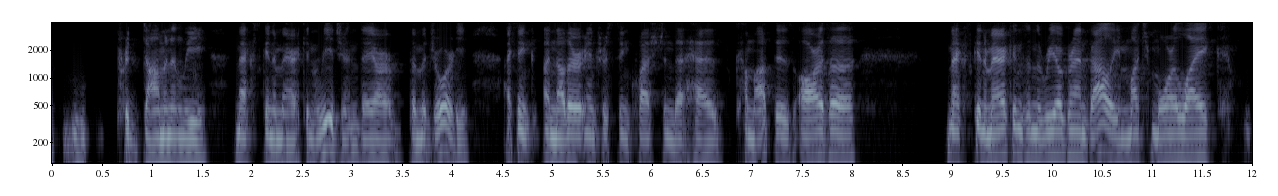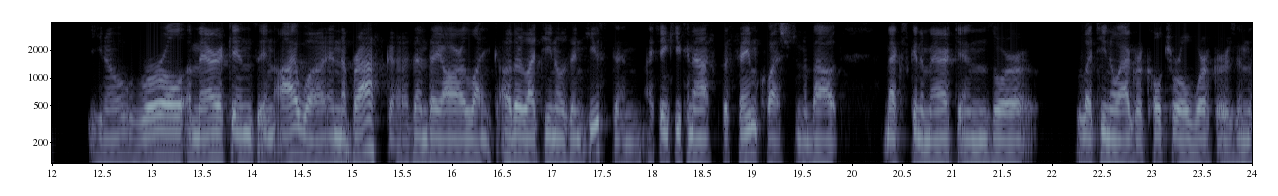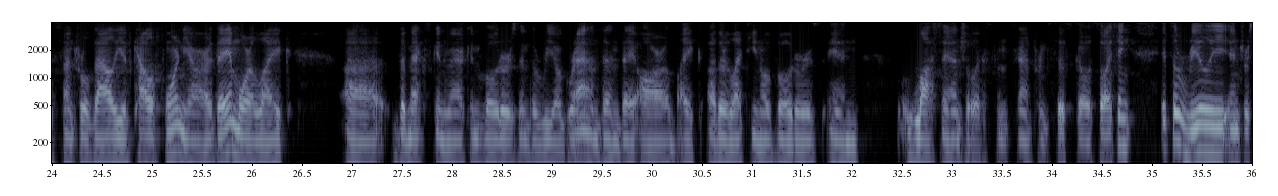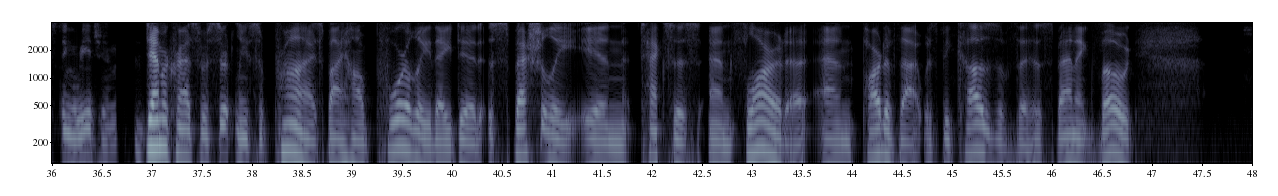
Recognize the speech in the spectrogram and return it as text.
predominantly Mexican American region. They are the majority. I think another interesting question that has come up is are the Mexican Americans in the Rio Grande Valley much more like you know rural Americans in Iowa and Nebraska than they are like other Latinos in Houston? I think you can ask the same question about Mexican Americans or Latino agricultural workers in the Central Valley of California? Are they more like uh, the Mexican American voters in the Rio Grande than they are like other Latino voters in Los Angeles and San Francisco. So I think it's a really interesting region. Democrats were certainly surprised by how poorly they did, especially in Texas and Florida. And part of that was because of the Hispanic vote.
